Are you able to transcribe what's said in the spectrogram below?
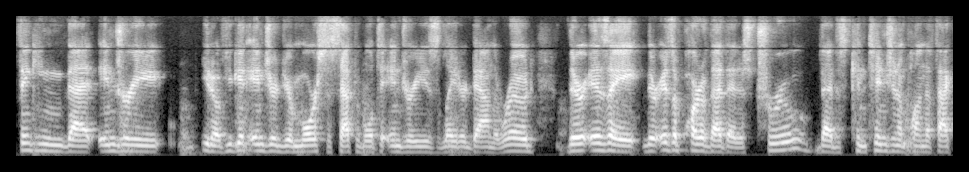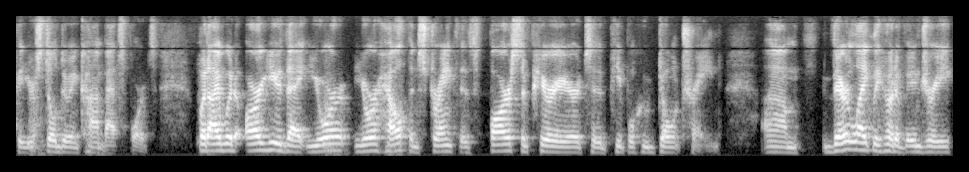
thinking that injury you know if you get injured you're more susceptible to injuries later down the road. There is a there is a part of that that is true that is contingent upon the fact that you're still doing combat sports. But i would argue that your your health and strength is far superior to people who don't train. Um, their likelihood of injury,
